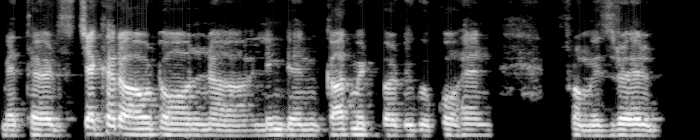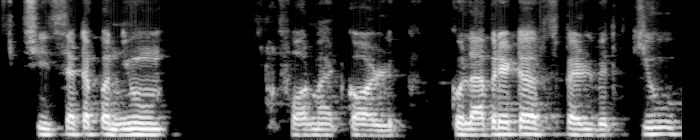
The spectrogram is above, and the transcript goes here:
methods. Check her out on uh, LinkedIn, Carmit Berdugo Cohen from Israel. She set up a new format called Qollaborator, spelled with Q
